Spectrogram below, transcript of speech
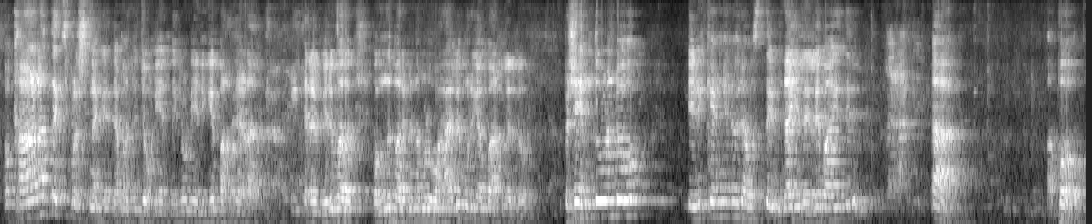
അപ്പൊ കാണാത്ത എക്സ്പ്രഷനൊക്കെ. പറഞ്ഞു ജോണി എന്തെങ്കിലും എനിക്ക് പറഞ്ഞിടാ. ഇത്തരം ഇവർ പറ ഒന്ന് പറയുമ്പോൾ നമ്മൾ വാൽ മുറിയാൻ പാടില്ലല്ലോ. പക്ഷെ എന്തുകൊണ്ടോ എനിക്കങ്ങനെ ഒരു അവസ്ഥ ഉണ്ടായില്ല. അല്ലേ ഭാഗ്യത്തിന്? ആ. അപ്പോ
